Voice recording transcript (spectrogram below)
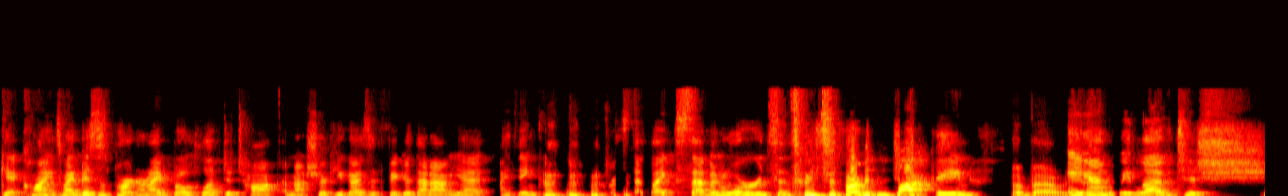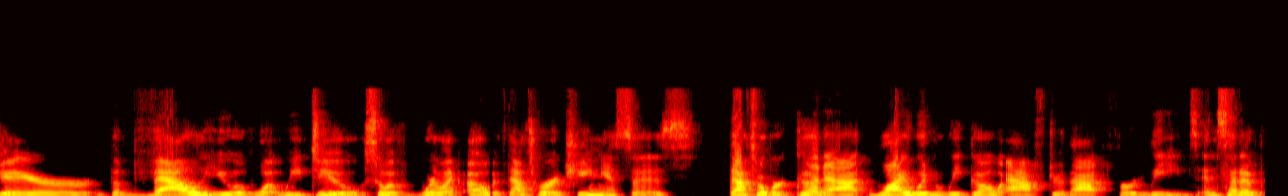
get clients? My business partner and i both love to talk. I'm not sure if you guys have figured that out yet. I think said like seven words since we started talking. About and yeah. we love to share the value of what we do. So if we're like oh if that's where our genius is that's what we're good at why wouldn't we go after that for leads instead of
